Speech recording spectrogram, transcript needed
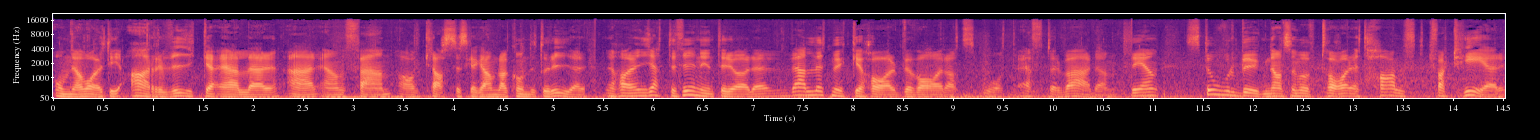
om ni har varit i Arvika eller är en fan av klassiska gamla konditorier. Det har en jättefin interiör där väldigt mycket har bevarats åt eftervärlden. Det är en stor byggnad som upptar ett halvt kvarter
